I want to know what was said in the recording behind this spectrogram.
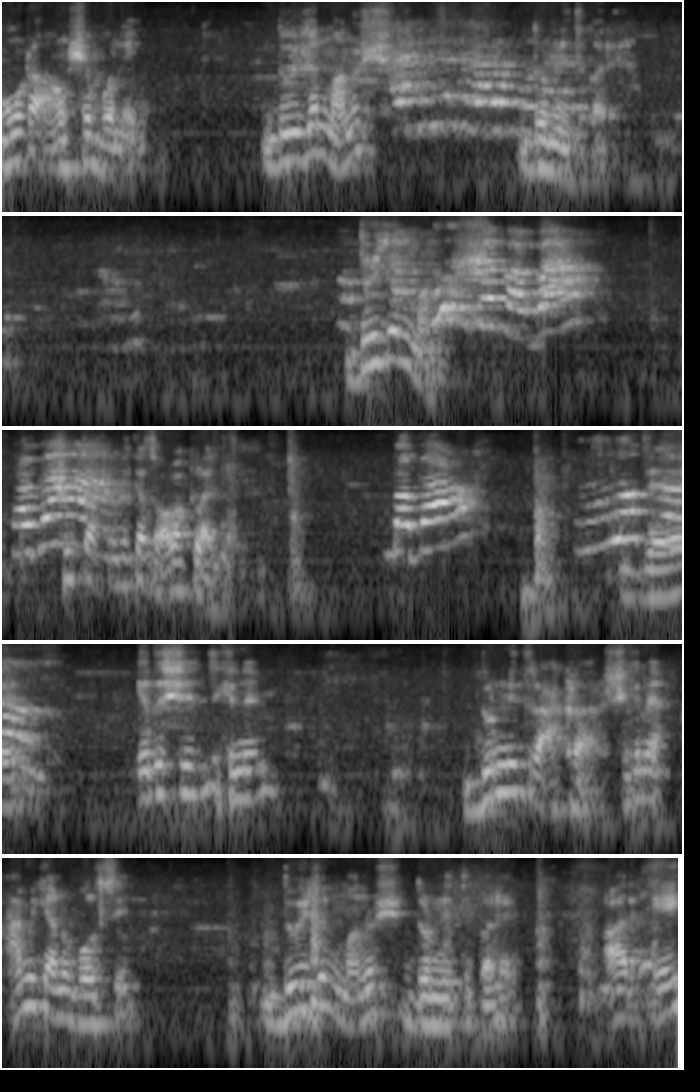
মোটা অংশে বলি, দুইজন মানুষ দুর্নীতি করে। দুইজন মানুষ বাবা আপনাদের কাছে অবাক লাগবে যে এদেশে যেখানে দুর্নীতির আখড়া, সেখানে আমি কেন বলছি দুইজন মানুষ দুর্নীতি করে? আর এই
